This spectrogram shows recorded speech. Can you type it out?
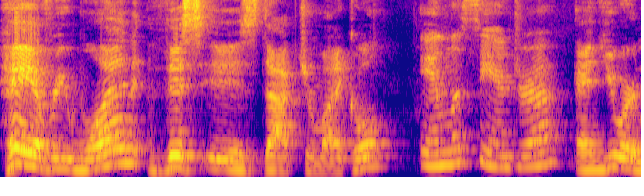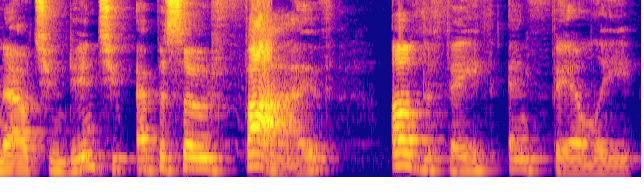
Hey everyone, this is Dr. Michael, and Lysandra. and you are now tuned in to episode five of the Faith and Family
